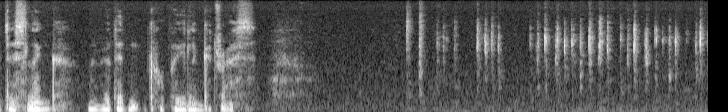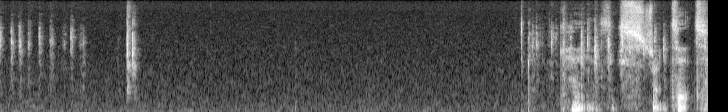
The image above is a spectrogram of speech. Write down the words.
copied this link. Maybe I didn't copy link address. Okay, let's extract it.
